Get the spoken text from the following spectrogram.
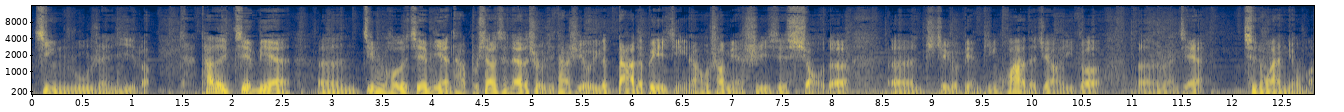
尽如人意了。它的界面，嗯，进入后的界面，它不像现在的手机，它是有一个大的背景，然后上面是一些小的，呃，这个扁平化的这样一个呃软件启动按钮嘛。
